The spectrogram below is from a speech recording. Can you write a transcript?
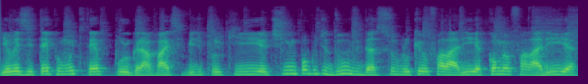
e eu hesitei por muito tempo por gravar esse vídeo porque eu tinha um pouco de dúvida sobre o que eu falaria, como eu falaria,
